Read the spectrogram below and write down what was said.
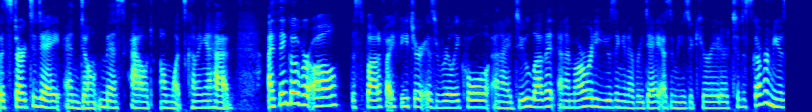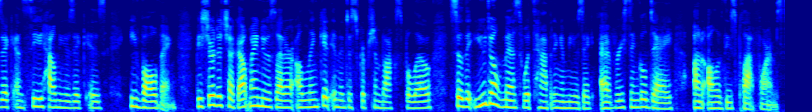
But start today and don't miss out on what's coming ahead. I think overall, the Spotify feature is really cool and I do love it. And I'm already using it every day as a music curator to discover music and see how music is evolving. Be sure to check out my newsletter. I'll link it in the description box below so that you don't miss what's happening in music every single day on all of these platforms.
